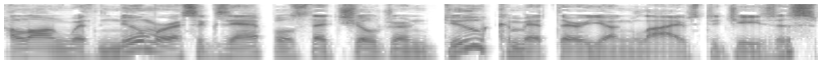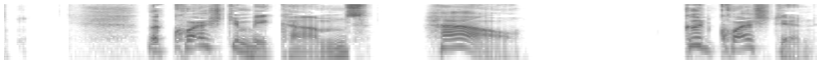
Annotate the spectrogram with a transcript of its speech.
along with numerous examples that children do commit their young lives to Jesus, the question becomes how? Good question,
